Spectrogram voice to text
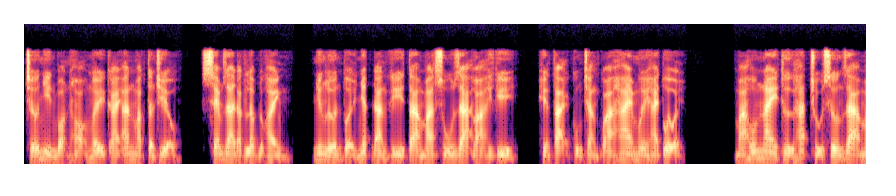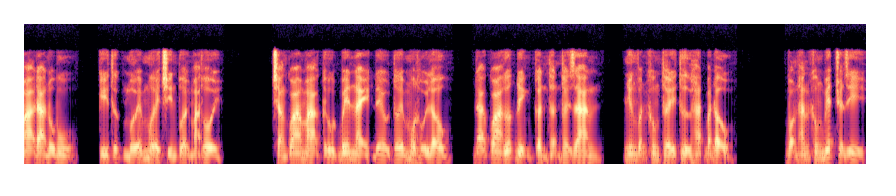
Chớ nhìn bọn họ mấy cái ăn mặc tân triều, xem ra đặc lập độc hành, nhưng lớn tuổi nhất đàn guitar mà sủ dạ họa Hi kỳ, hiện tại cũng chẳng qua hai mươi hai tuổi. Mà hôm nay thử hát chủ sướng ra mạ đạn nổ bù, kỳ thực mới mười chín tuổi mà thôi. Chẳng qua mạ cựu bên này đều tới một hồi lâu, đã qua ước định cẩn thận thời gian, nhưng vẫn không thấy thử hát bắt đầu. Bọn hắn không biết chuyện gì,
